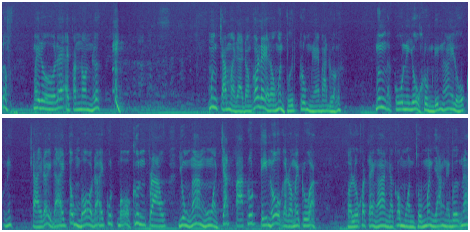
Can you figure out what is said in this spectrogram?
แล้วไม่รู้แล้วไอ้ตอนนอนเนอะอื้อมึงจำไม่ได้ดองก็เล่เรามันปืดกลุ่มไงบาดหลวง มึงกับกูนี่โยกลุ่มดินนะไอ้โหลกคนนี้ชายได้ได้ต้มบ่อได้กุดบ่อขึ้นเปล่า ยุ่งง่างหัวจัดปากรุดตีนโหกันเราไม่กลัว พอโลกก็แต่งงานกันก็มวนถุมมันยางในเบิกหน้า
